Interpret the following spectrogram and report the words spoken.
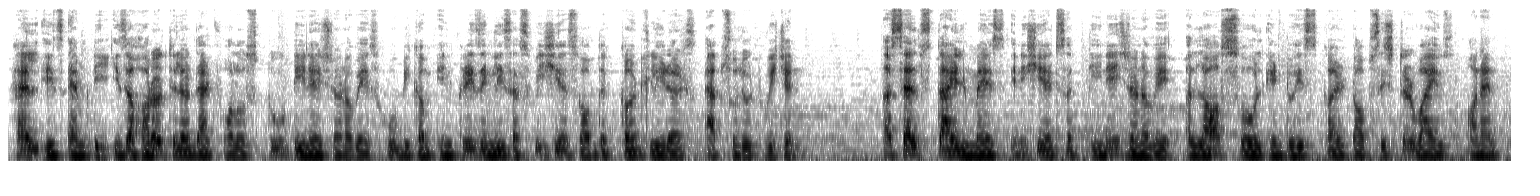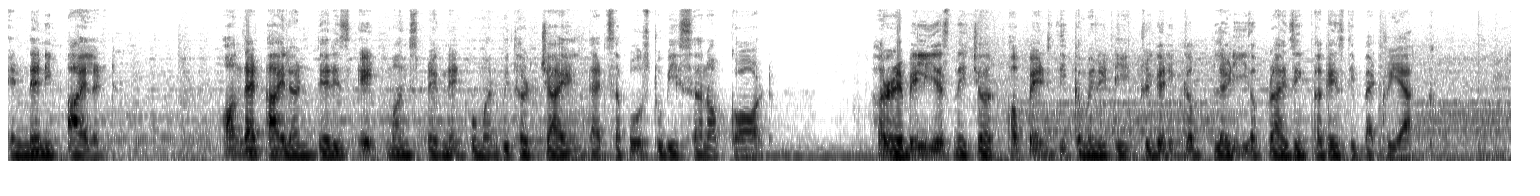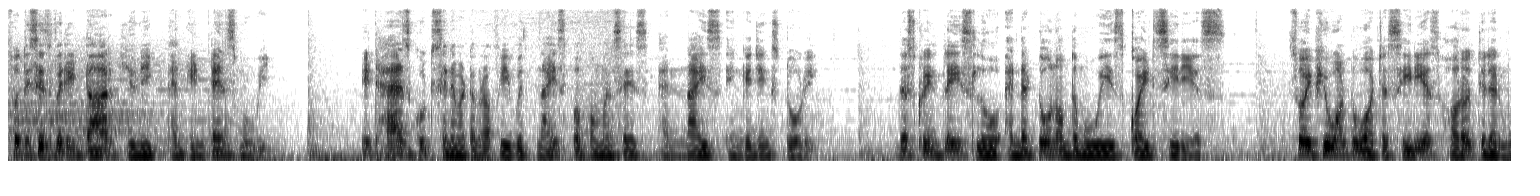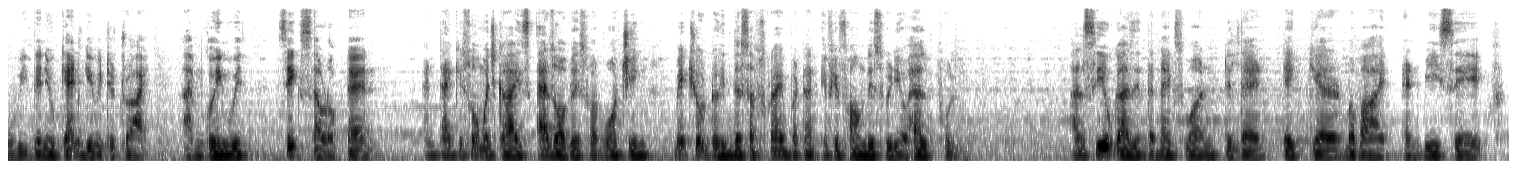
Hell is Empty is a horror thriller that follows two teenage runaways who become increasingly suspicious of the cult leader's absolute vision. A self-styled messiah initiates a teenage runaway, a lost soul, into his cult of sister wives on an Edenic island. On that island, there is 8 months pregnant woman with her child that's supposed to be son of God. Her rebellious nature upends the community, triggering a bloody uprising against the patriarch. So this is very dark, unique and intense movie. It has good cinematography with nice performances and nice engaging story. The screenplay is slow and the tone of the movie is quite serious. So if you want to watch a serious horror thriller movie then you can give it a try. I'm going with 6 out of 10. And thank you so much guys as always for watching. Make sure to hit the subscribe button if you found this video helpful. I'll see you guys in the next one. Till then, take care, bye bye, and be safe.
